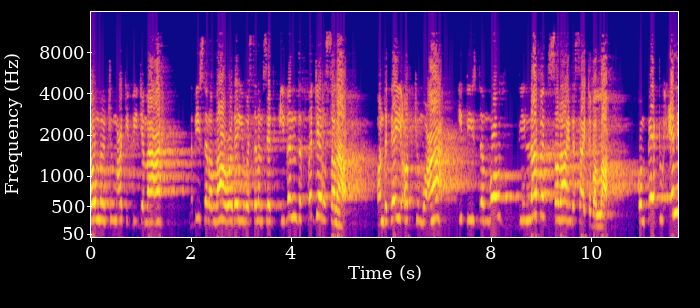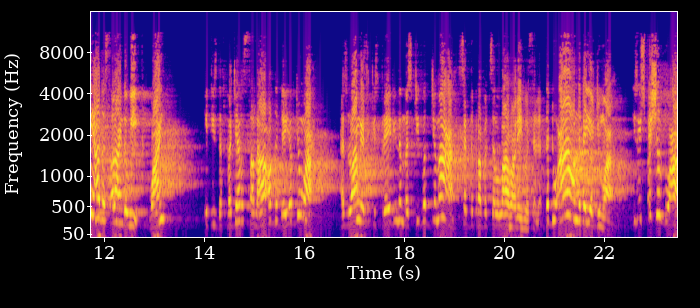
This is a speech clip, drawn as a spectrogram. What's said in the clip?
يوم الجمعة في جماعة Nabi sallallahu alayhi wa sallam said, even the Fajr Salah on the day of Jumu'ah, it is the most beloved Salah in the sight of Allah compared to any other Salah in the week. Why? It is the Fajr Salah of the day of Jumu'ah. As long as it is prayed in the masjid with Jama'ah, said the Prophet sallallahu alayhi wa sallam. The dua on the day of Jumu'ah is a special dua.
